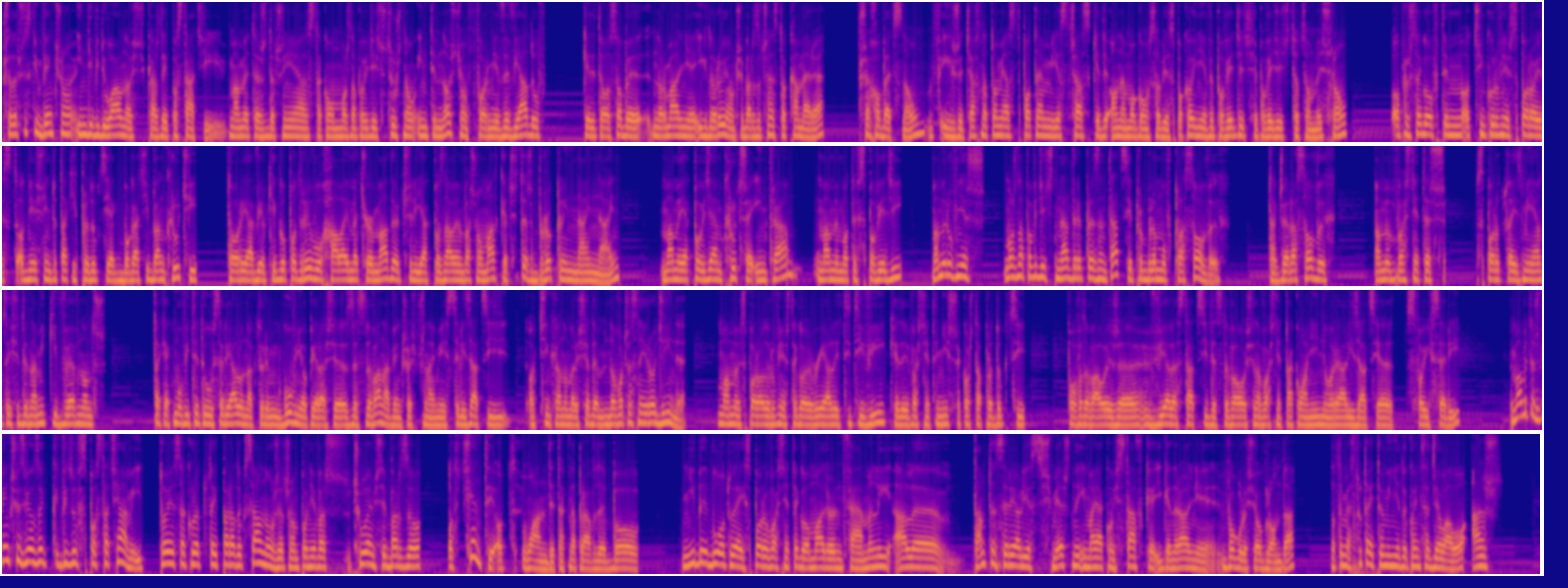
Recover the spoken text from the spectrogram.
przede wszystkim większą indywidualność każdej postaci. Mamy też do czynienia z taką, można powiedzieć, sztuczną intymnością w formie wywiadów, kiedy te osoby normalnie ignorują, czy bardzo często kamerę wszechobecną w ich życiach, natomiast potem jest czas, kiedy one mogą sobie spokojnie wypowiedzieć się, powiedzieć to, co myślą. Oprócz tego w tym odcinku również sporo jest odniesień do takich produkcji jak Bogaci Bankruci, Teoria Wielkiego Podrywu, How I Met Your Mother, czyli Jak Poznałem Waszą Matkę, czy też Brooklyn Nine-Nine. Mamy, jak powiedziałem, krótsze intra, mamy motyw spowiedzi, mamy również, można powiedzieć, nadreprezentację problemów klasowych, także rasowych. Mamy właśnie też sporo tutaj zmieniającej się dynamiki wewnątrz, tak jak mówi tytuł serialu, na którym głównie opiera się zdecydowana większość przynajmniej stylizacji odcinka numer 7, nowoczesnej rodziny. Mamy sporo również tego reality TV, kiedy właśnie te niższe koszta produkcji powodowały, że wiele stacji decydowało się na właśnie taką, a nie inną realizację swoich serii. Mamy też większy związek widzów z postaciami i to jest akurat tutaj paradoksalną rzeczą, ponieważ czułem się bardzo odcięty od Wandy tak naprawdę, bo niby było tutaj sporo właśnie tego Modern Family, ale tamten serial jest śmieszny i ma jakąś stawkę i generalnie w ogóle się ogląda. Natomiast tutaj to mi nie do końca działało, aż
